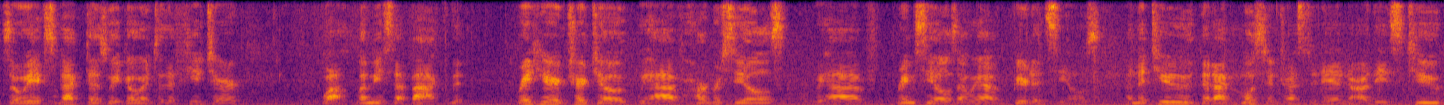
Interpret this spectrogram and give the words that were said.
So we expect as we go into the future, well, let me step back. Right here in Churchill, we have harbor seals, we have ring seals, and we have bearded seals. And the two that I'm most interested in are these two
